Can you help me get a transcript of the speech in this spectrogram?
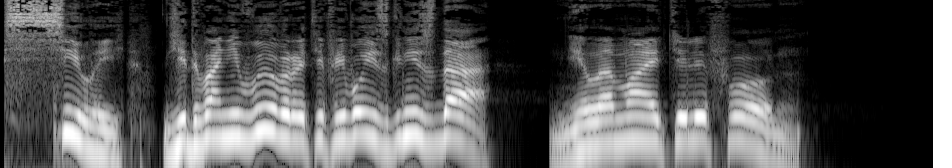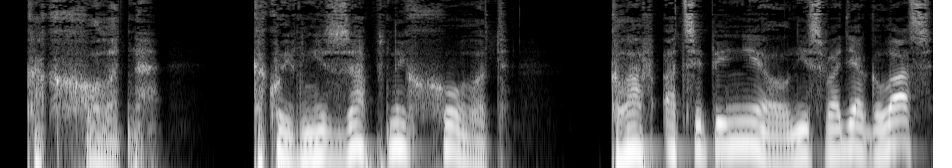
С силой, едва не выворотив его из гнезда. «Не ломай телефон». Как холодно. Какой внезапный холод! Клав оцепенел, не сводя глаз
